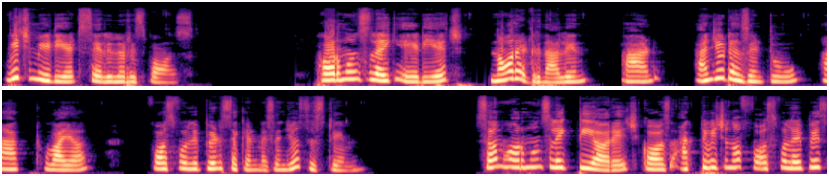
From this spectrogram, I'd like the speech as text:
which mediate cellular response. Hormones like ADH, noradrenaline and angiotensin II act via phospholipid second messenger system. Some hormones like TRH cause activation of phospholipase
